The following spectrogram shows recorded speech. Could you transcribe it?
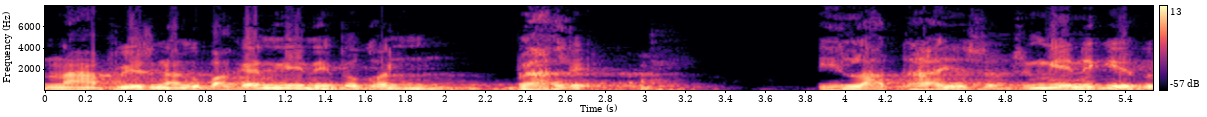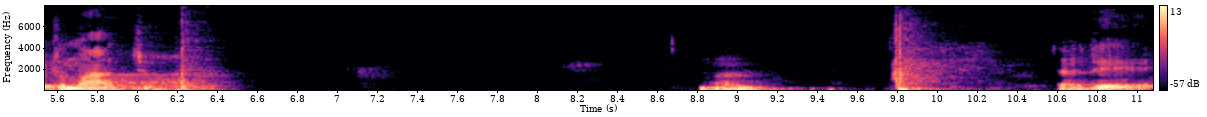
Nabi wis ngaku pakaian ngene bukan balik ilat ae ngene iki kudu maju. Jadi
